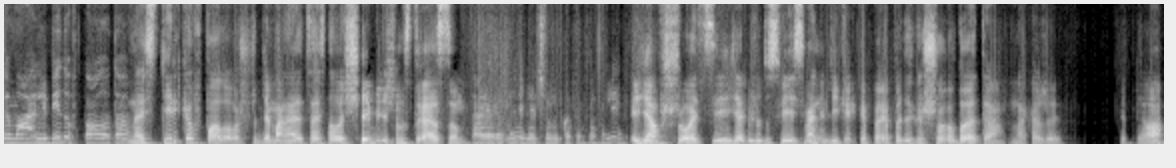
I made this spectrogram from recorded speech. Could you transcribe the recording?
Немає, лібідо впало, так? настільки впало, що для мене це стало ще більшим стресом. Та, я розумію, для чоловіка це взагалі. Я в шоці, я біжу до своєї сімейної лікарки, перепитую, що робити. Вона каже: да?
